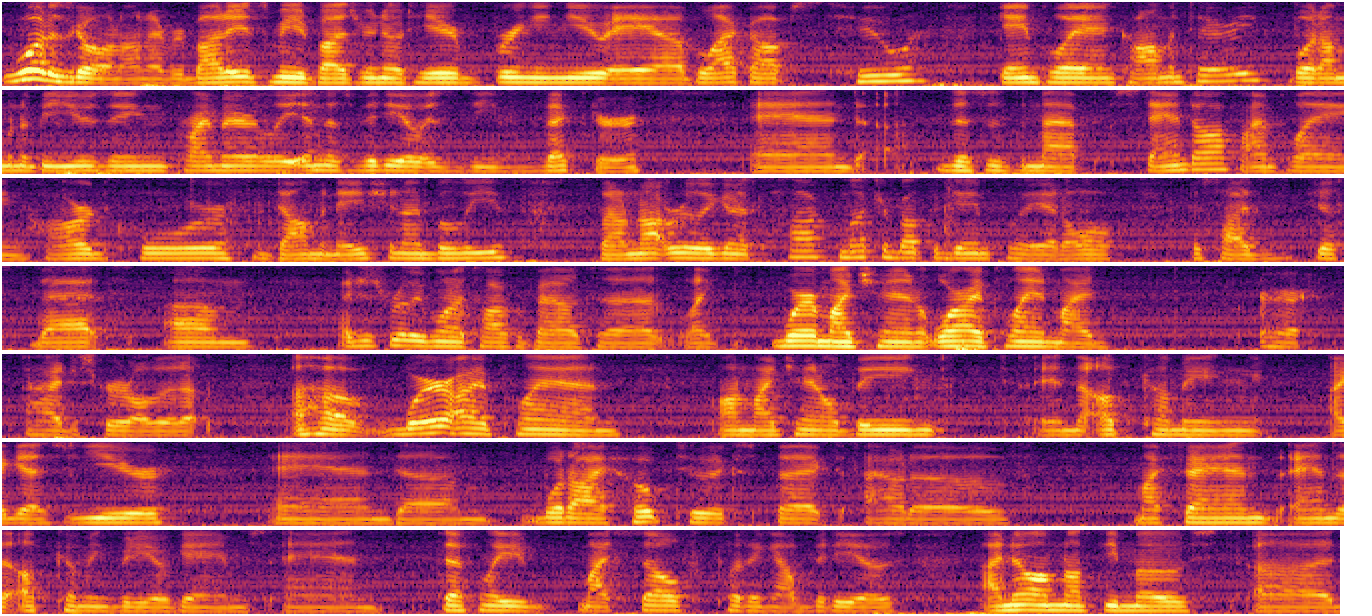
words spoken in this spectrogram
What is going on, everybody? It's me, Advisory Note here, bringing you a uh, Black Ops 2 gameplay and commentary. What I'm going to be using primarily in this video is the Vector, and uh, this is the map Standoff. I'm playing Hardcore Domination, I believe, but I'm not really going to talk much about the gameplay at all, besides just that. Um, I just really want to talk about, uh, like, where my channel, where I plan my, er, I just screwed all that up uh, where I plan on my channel being in the upcoming, I guess, year, and um, what I hope to expect out of my fans and the upcoming video games, and definitely myself putting out videos. I know I'm not the most, uh,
